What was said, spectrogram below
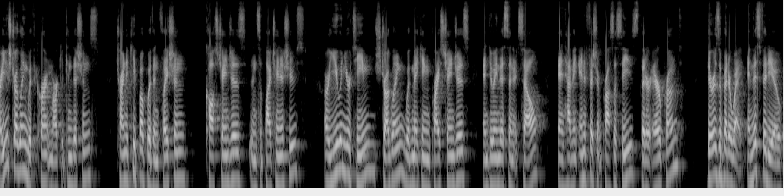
Are you struggling with current market conditions, trying to keep up with inflation, cost changes, and supply chain issues? Are you and your team struggling with making price changes and doing this in Excel and having inefficient processes that are error prone? There is a better way. In this video,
